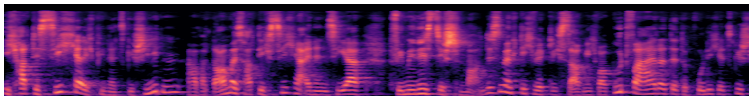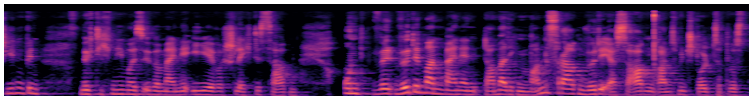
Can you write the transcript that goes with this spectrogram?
Ich hatte sicher, ich bin jetzt geschieden, aber damals hatte ich sicher einen sehr feministischen Mann. Das möchte ich wirklich sagen. Ich war gut verheiratet, obwohl ich jetzt geschieden bin, möchte ich niemals über meine Ehe was Schlechtes sagen. Und würde man meinen damaligen Mann fragen, würde er sagen, ganz mit stolzer Brust,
